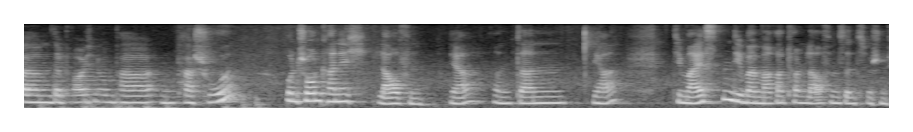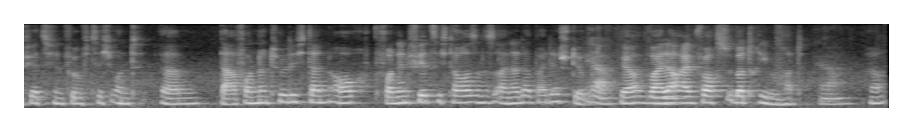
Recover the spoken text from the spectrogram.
ähm, da brauche ich nur ein paar, ein paar Schuhe und schon kann ich laufen. Ja, und dann, ja, die meisten, die beim Marathon laufen, sind zwischen 40 und 50 und ähm, davon natürlich dann auch von den 40.000 ist einer dabei, der stirbt. Ja. ja weil er einfach es übertrieben hat. Ja. Ja.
